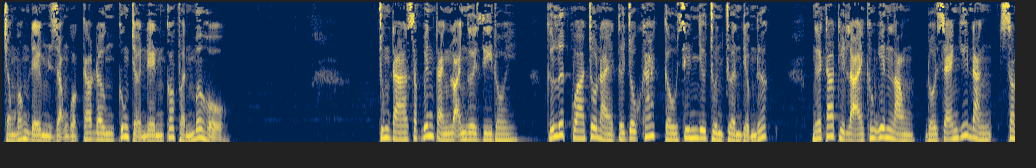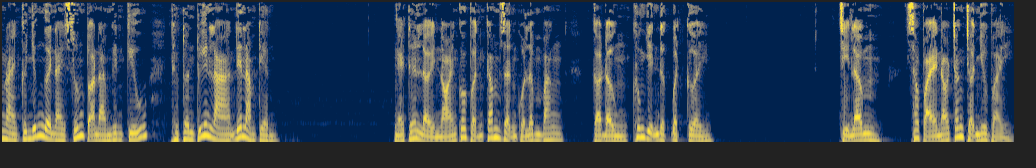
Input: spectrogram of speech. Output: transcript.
Trong bóng đêm giọng của Cao Đông cũng trở nên có phần mơ hồ. Chúng ta sắp biến thành loại người gì rồi? Cứ lướt qua chỗ này tới chỗ khác cầu xin như chuồn chuồn điểm nước. Người ta thì lại không yên lòng Rồi sẽ nghĩ rằng sau này cứ những người này xuống tọa đàm nghiên cứu Thì thuần túy là để làm tiền. Nghe thấy lời nói có phần căm giận của Lâm Băng, Cả đồng không nhịn được bật cười. Chị Lâm, Sao phải nói trắng trợn như vậy?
